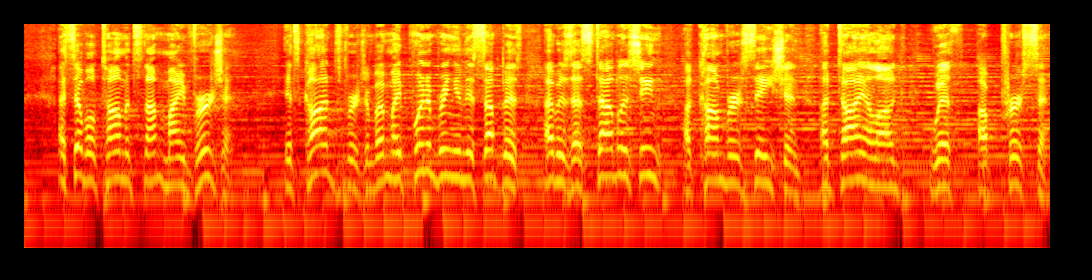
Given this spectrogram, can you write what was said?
I said, Well, Tom, it's not my version. It's God's version. But my point of bringing this up is I was establishing a conversation, a dialogue with a person.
